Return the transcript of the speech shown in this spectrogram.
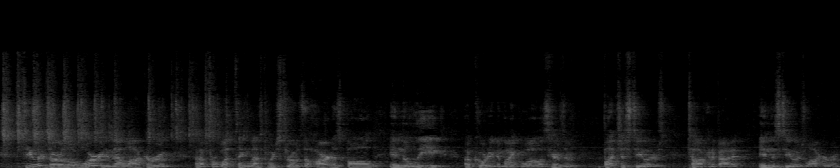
Steelers are a little worried in that locker room. Uh, for one thing, Leftwich throws the hardest ball in the league, according to Mike Wallace. Here's a bunch of Steelers talking about it in the Steelers locker room.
